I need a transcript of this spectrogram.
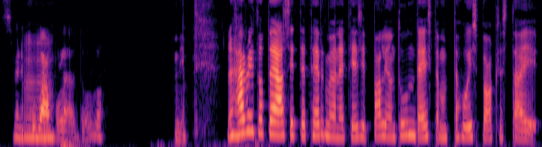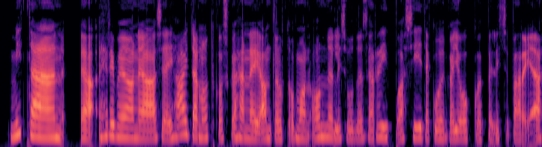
semmoinen Mm. mm. kuva mulle on tullut. No Harry toteaa sitten, että Hermione tiesi paljon tunteista, mutta huispauksesta ei mitään. Ja Hermionea se ei haitanut, koska hän ei antanut oman onnellisuutensa riippua siitä, kuinka joukkuepelissä pärjää.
